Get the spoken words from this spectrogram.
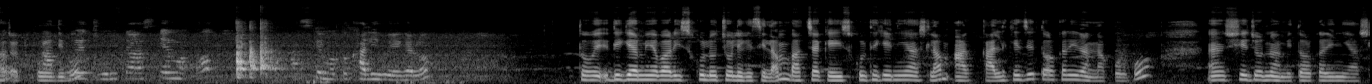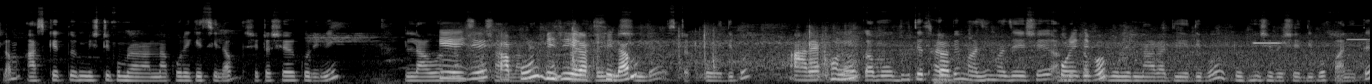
স্টার্ট করে দিব। ঝুড়িটা আজকে মতো আজকে আজকের মতো খালি হয়ে গেল। তো এদিকে আমি আবার স্কুলেও চলে গেছিলাম। বাচ্চাকে স্কুল থেকে নিয়ে আসলাম আর কালকে যে তরকারি রান্না করব সেজন্য আমি তরকারি নিয়ে আসলাম। আজকে তো মিষ্টি কুমড়া রান্না করে গেছিলাম সেটা শেয়ার করিনি। লাউ এই যে কাপড় ভিজিয়ে রাখছিলাম। স্টার্ট করে দিব। আর এখন কামড় ধুতে থাকবে মাঝে মাঝে এসে আমি করে দিব। কাপড়গুলো নাড়া দিয়ে দিব একটু ভেসে ভেসে দিব পানিতে।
